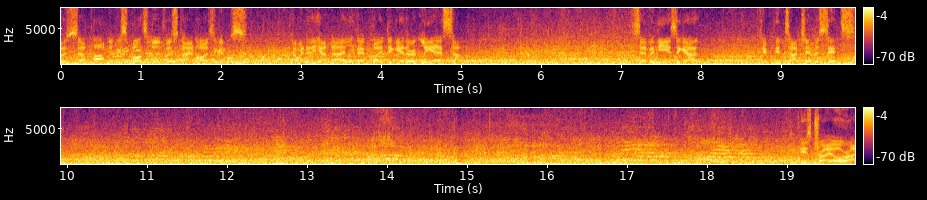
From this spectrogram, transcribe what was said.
was uh, partly responsible for Stein Huysegems coming to the Hyundai League. They played together at Lierse seven years ago. In touch ever since. Here's Traore.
